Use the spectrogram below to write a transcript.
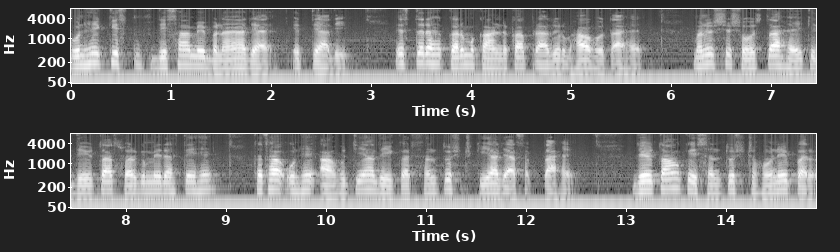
उन्हें किस दिशा में बनाया जाए, इत्यादि। इस तरह कर्म कांड का प्रादुर्भाव होता है। मनुष्य सोचता है कि देवता स्वर्ग में रहते हैं तथा उन्हें आहुतियाँ देकर संतुष्ट किया जा सकता है। देवताओं के संतुष्ट होने पर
